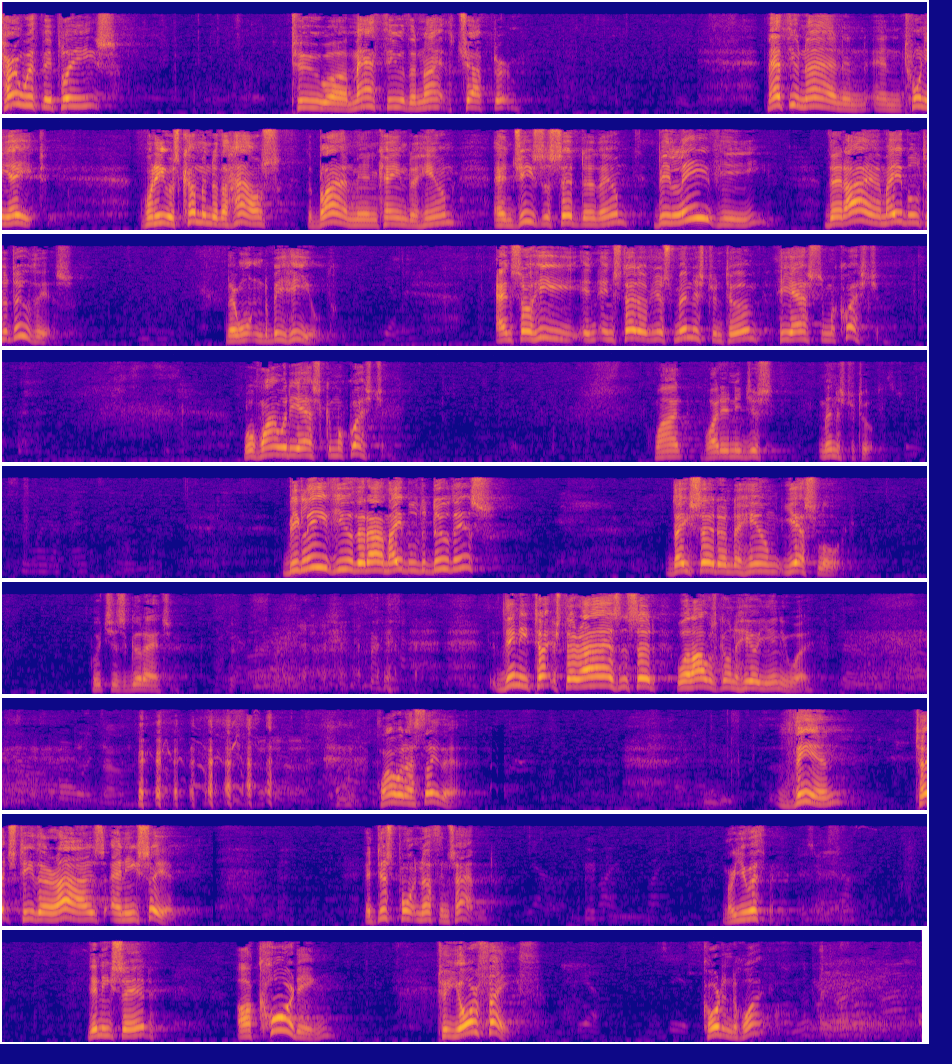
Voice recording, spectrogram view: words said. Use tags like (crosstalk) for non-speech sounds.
Turn with me, please, to uh, Matthew, the ninth chapter. Matthew 9 and, and 28. When he was coming to the house, the blind men came to him, and Jesus said to them, Believe ye that I am able to do this? They're wanting to be healed. And so he, in, instead of just ministering to them, he asked them a question. Well, why would he ask them a question? Why, why didn't he just minister to them? Believe you that I'm able to do this? They said unto him, Yes, Lord. Which is a good answer. (laughs) then he touched their eyes and said, Well, I was going to heal you anyway. (laughs) Why would I say that? Then touched he their eyes, and he said, At this point, nothing's happened. Are you with me? Then he said, according to your faith. According to what?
